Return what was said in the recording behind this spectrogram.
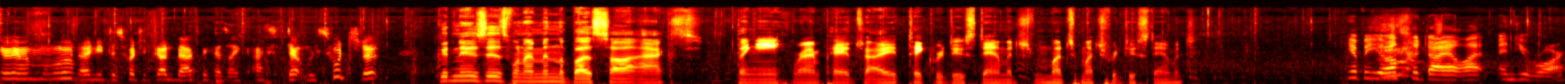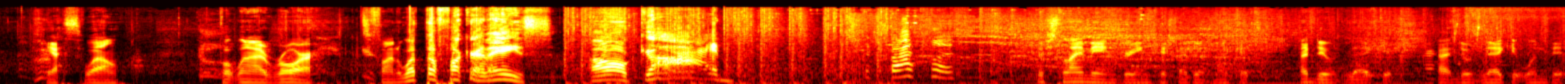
it! I need to switch a gun back because I accidentally switched it. Good news is when I'm in the buzzsaw axe thingy rampage, I take reduced damage, much, much reduced damage. Yeah, but you also die a lot and you roar. Yes, well, but when I roar, it's fun. What the fuck are these? Oh God! It's basilisk. They're slimy and green, case I don't like it. I don't like it. I don't like it one bit.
